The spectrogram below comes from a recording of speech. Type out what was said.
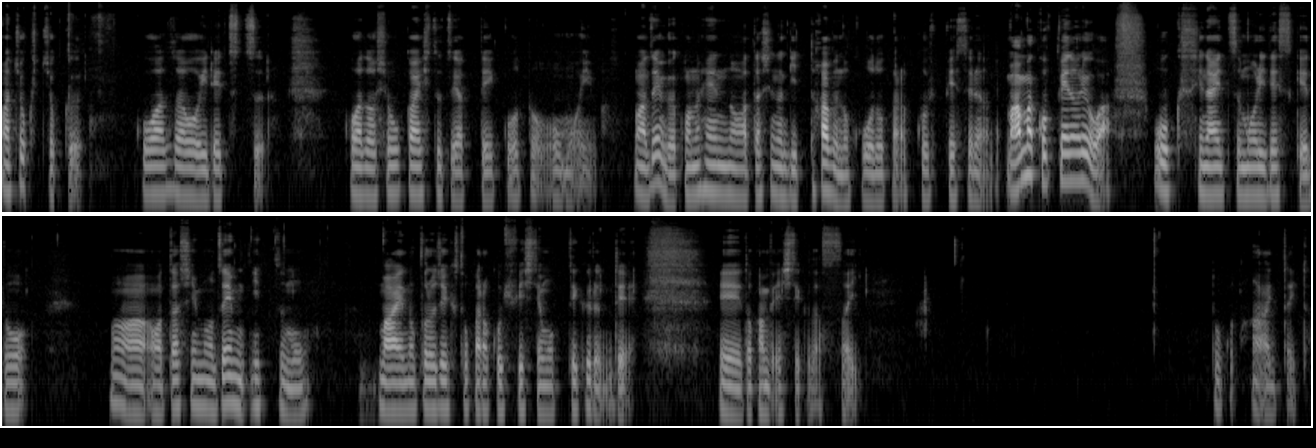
まあ、ちょくちょく小技を入れつつ、小技を紹介しつつやっていこうと思います。まあ全部この辺の私の GitHub のコードからコピペするので、まああんまコピペの量は多くしないつもりですけど、まあ私も全、いつも前のプロジェクトからコピペして持ってくるんで、えっ、ー、と、勘弁してください。どこだ？あ、いたいた。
